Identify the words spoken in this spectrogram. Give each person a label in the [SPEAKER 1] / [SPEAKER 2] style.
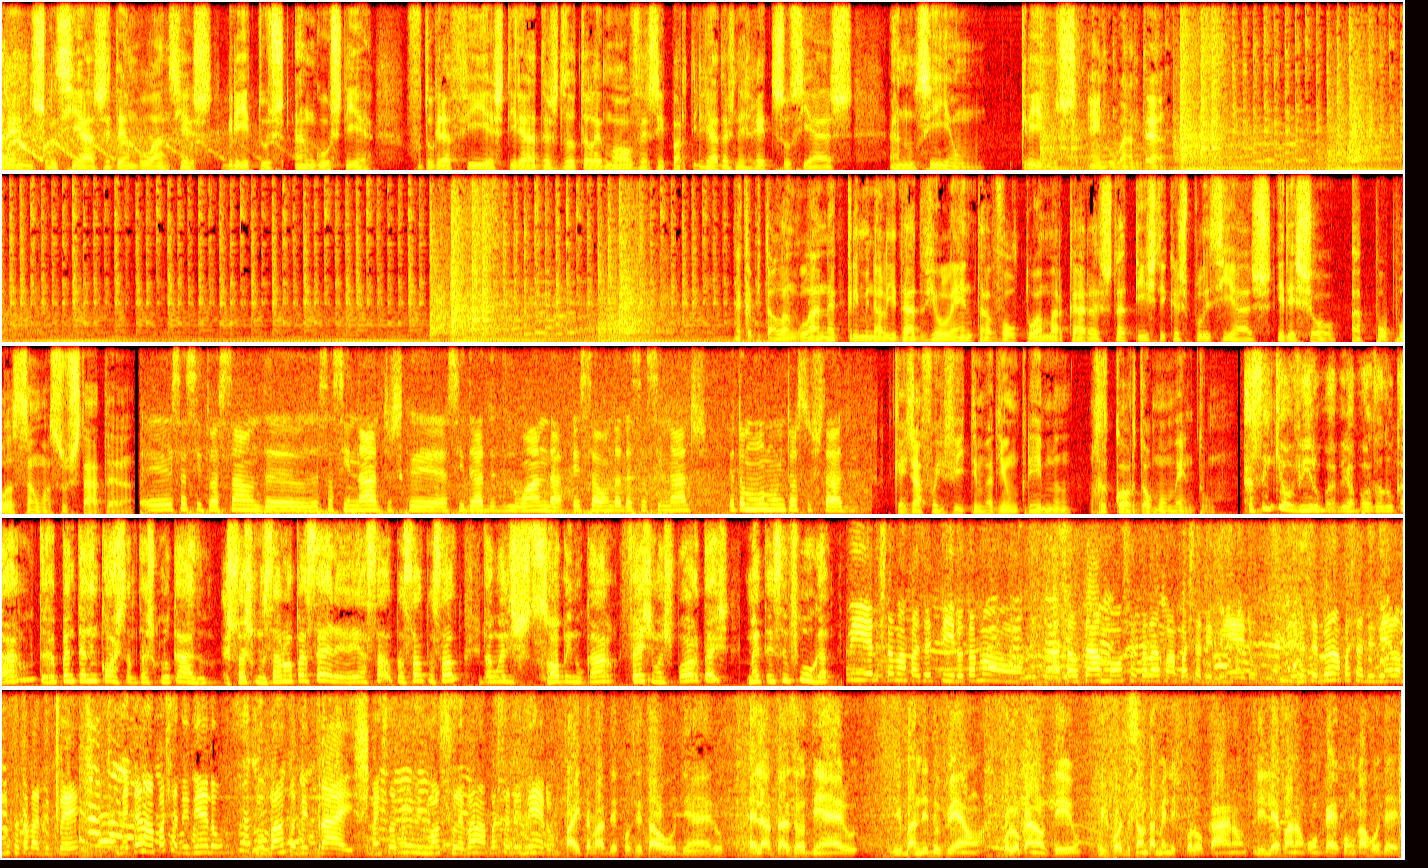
[SPEAKER 1] Sirenes policiais e de ambulâncias, gritos, angústia, fotografias tiradas de telemóveis e partilhadas nas redes sociais anunciam crimes em Luanda. Na capital angolana, a criminalidade violenta voltou a marcar as estatísticas policiais e deixou a população assustada.
[SPEAKER 2] Essa situação de assassinatos que a cidade de Luanda, essa onda de assassinatos, eu estou muito assustado.
[SPEAKER 1] Quem já foi vítima de um crime recorda o momento.
[SPEAKER 3] Assim que eu viro para abrir a porta do carro, de repente ele encosta-me, está colocado. As pessoas começaram a aparecer, aí assalto, assalto, assalto. Então eles sobem no carro, fecham as portas, metem-se em fuga.
[SPEAKER 4] E eles estavam a fazer tiro, estavam a assaltar a moça que estava com a pasta de dinheiro. E receberam a pasta de dinheiro, a moça estava de pé, meteram a pasta de dinheiro no banco de trás. Mas só viu os moços levando a pasta de dinheiro.
[SPEAKER 5] O pai estava a depositar o dinheiro, ele atrasou o dinheiro e os bandidos vieram, colocaram o tio, os proteção também eles colocaram, e levaram com o quê? Com o carro dele.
